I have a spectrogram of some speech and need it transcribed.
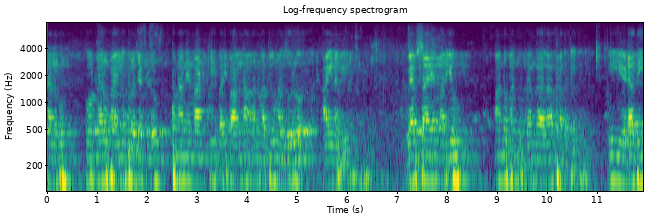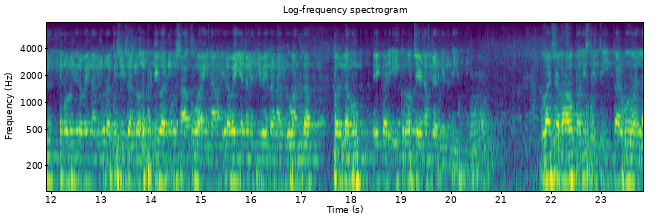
నాలుగు కోట్ల రూపాయలు ప్రాజెక్టులు పునర్నిర్మాణానికి పరిపాలన అనుమతులు మంజూరు అయినవి. వ్యవసాయం మరియు అనుబంధ రంగాల ప్రగతి. ఈ ఏడాది మూడు ఇరవై నాలుగు రబీ సీజన్లో ఇప్పటి వరకు సాగు అయిన ఇరవై ఎనిమిది వేల నాలుగు వందల పనులకు ఇక్కడ ఈ క్రోప్ చేయడం జరిగింది. వర్షభావ పరిస్థితి కరువు వల్ల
